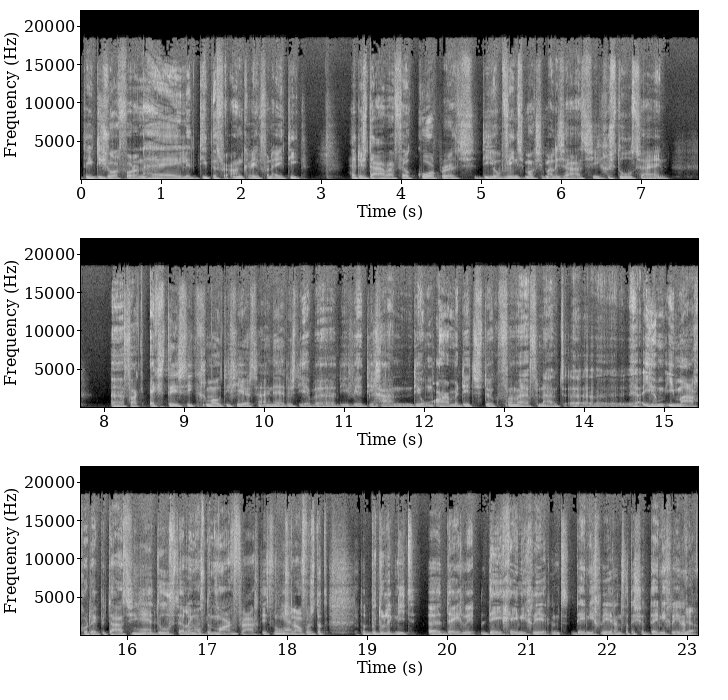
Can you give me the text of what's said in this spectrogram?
die, die zorgt voor een hele diepe verankering van ethiek. Dus daar waar veel corporates die op winstmaximalisatie gestoeld zijn, uh, vaak extrinsiek gemotiveerd zijn. Hè? Dus die, hebben, die, die, gaan, die omarmen dit stuk van, uh, vanuit uh, ja, imago, reputatie, ja. doelstelling. Of de markt vraagt dit van ons. En overigens, dat, dat bedoel ik niet degenigrerend. Denigrerend, wat is het? Denigrerend.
